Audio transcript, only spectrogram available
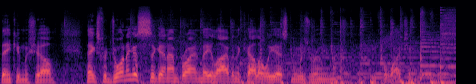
Thank you, Michelle. Thanks for joining us. Again, I'm Brian May live in the Cal OES newsroom. Thank you for watching.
